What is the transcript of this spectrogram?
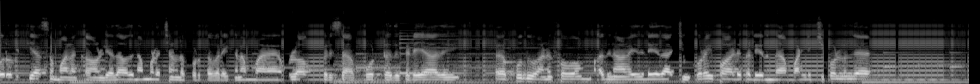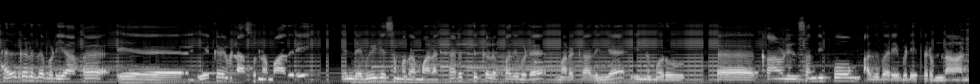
ஒரு வித்தியாசமான காணொளி. அதாவது நம்மளோட சேனலை பொறுத்த வரைக்கும் நம்ம ப்ளாக் பெருசாக போட்டது கிடையாது. புது அனுபவம். அதனால இதில் ஏதாச்சும் குறைபாடுகள் இருந்தால் மன்னிச்சு கொள்ளுங்கள் அதுக்கு அடுத்தபடியாக ஏற்கனவே நான் சொன்ன மாதிரி இந்த வீடியோ சம்பந்தமான கருத்துக்களை பதிவிட மறக்காதீங்க. இன்னும் ஒரு காணொலியில் சந்திப்போம். அதுவரை விடைபெறும் நான்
